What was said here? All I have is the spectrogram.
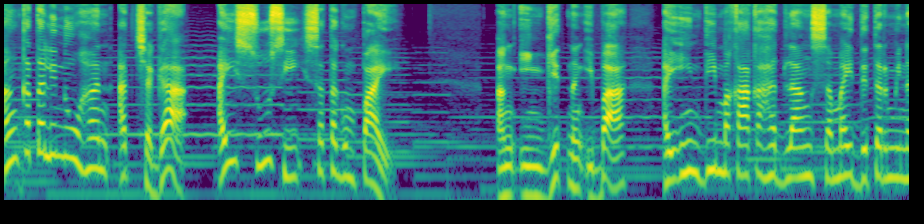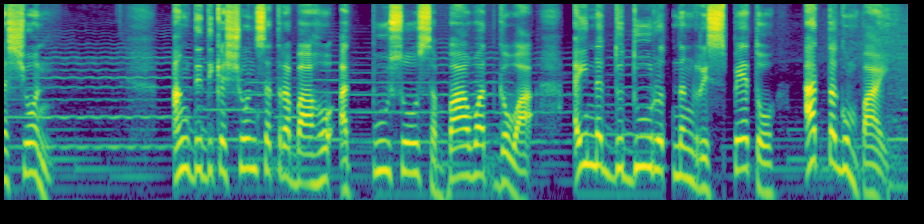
ang katalinuhan at tiyaga ay susi sa tagumpay. Ang inggit ng iba ay hindi makakahadlang sa may determinasyon. Ang dedikasyon sa trabaho at puso sa bawat gawa ay nagdudurot ng respeto at tagumpay.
